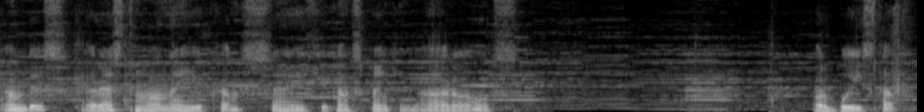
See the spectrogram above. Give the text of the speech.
And this rest money you can save, you can spend in arrows or buy stuff.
